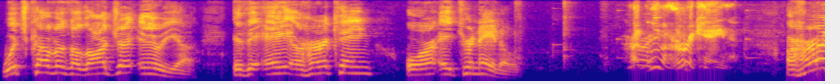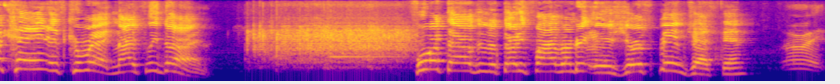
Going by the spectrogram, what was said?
which covers a larger area? Is it A, a hurricane or a tornado? I believe a hurricane. A hurricane is correct. Nicely done. 4,000 to 3,500 is your spin, Justin. Alright.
